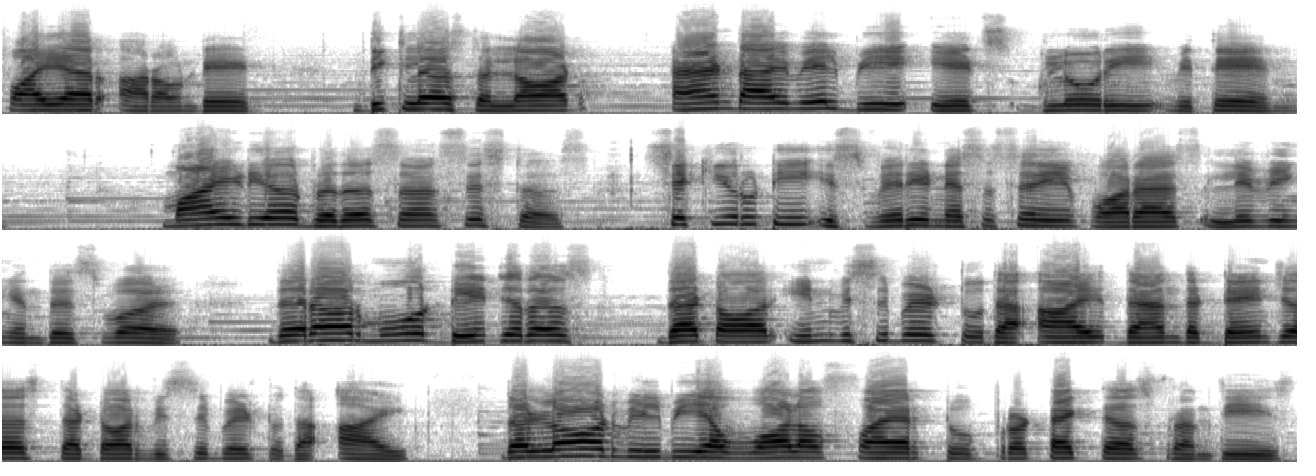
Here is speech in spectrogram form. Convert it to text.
fire around it, declares the lord and I will be its glory within. My dear brothers and sisters, security is very necessary for us living in this world. There are more dangers that are invisible to the eye than the dangers that are visible to the eye. The Lord will be a wall of fire to protect us from these.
